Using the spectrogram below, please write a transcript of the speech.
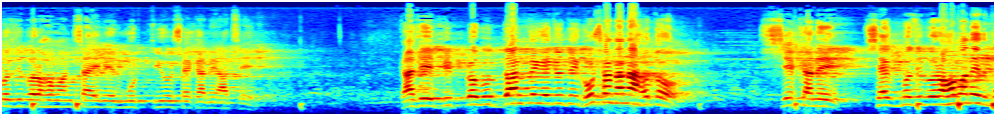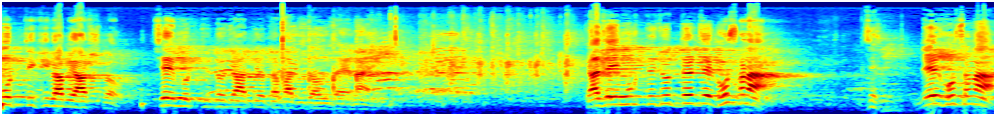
মুজিবুর রহমান সাহেবের মূর্তিও সেখানে আছে। কাজে বিপ্লব উদ্যান থেকে যদি ঘোষণা না হতো, সেখানে শেখ মুজিবুর রহমানের মূর্তি কীভাবে আসলো? সেই মূর্তি তো জাতীয়তাবাদী দল দেয় নাই। কাজেই মুক্তিযুদ্ধের যে ঘোষণা, যে- ঘোষণা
